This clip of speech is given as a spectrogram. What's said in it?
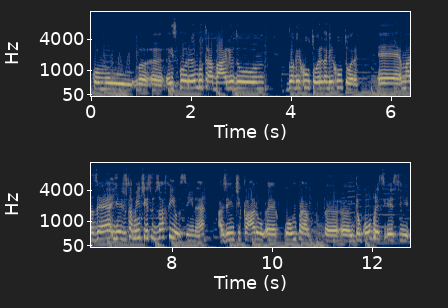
como uh, uh, explorando o trabalho do, do agricultor e da agricultora. É, mas é e é justamente esse o desafio, assim, né? A gente, claro, é, compra, é, então compra esse, esse,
